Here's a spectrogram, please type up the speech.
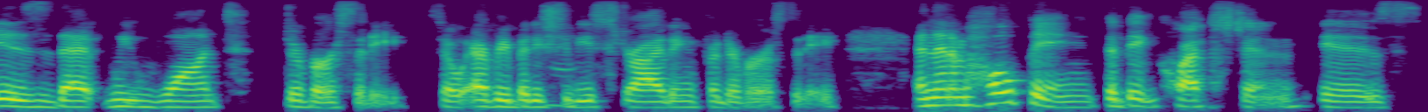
is that we want diversity. So, everybody should be striving for diversity. And then I'm hoping the big question is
